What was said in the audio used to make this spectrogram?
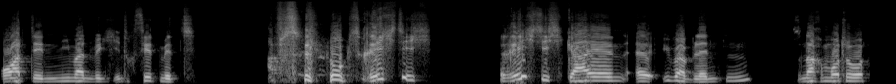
Ort, den niemand wirklich interessiert, mit absolut richtig, richtig geilen äh, Überblenden. So nach dem Motto,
